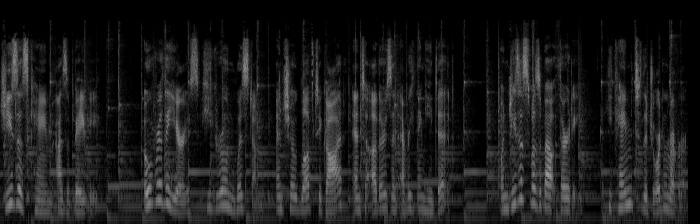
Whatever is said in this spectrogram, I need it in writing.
Jesus came as a baby. Over the years, he grew in wisdom and showed love to God and to others in everything he did. When Jesus was about 30, he came to the Jordan River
